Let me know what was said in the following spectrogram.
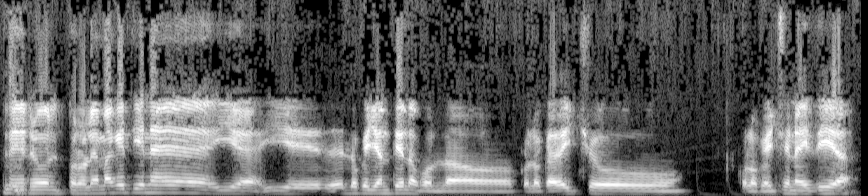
Pero el problema que tiene, y, y es lo que yo entiendo con, la- con lo que ha dicho con lo que ha dicho Nate Díaz,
